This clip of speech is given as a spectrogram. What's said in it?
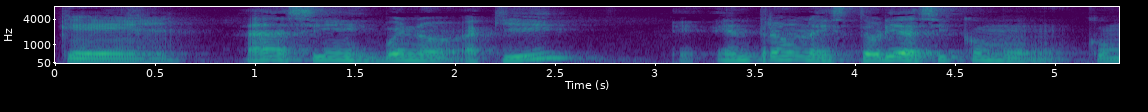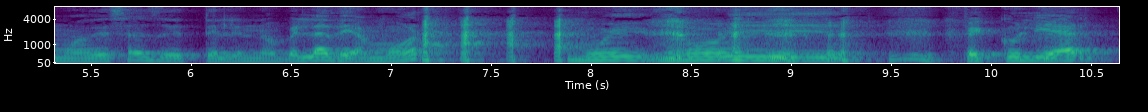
que... Ah, sí, bueno, aquí eh, entra una historia así como, como de esas de telenovela de amor, muy, muy peculiar,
